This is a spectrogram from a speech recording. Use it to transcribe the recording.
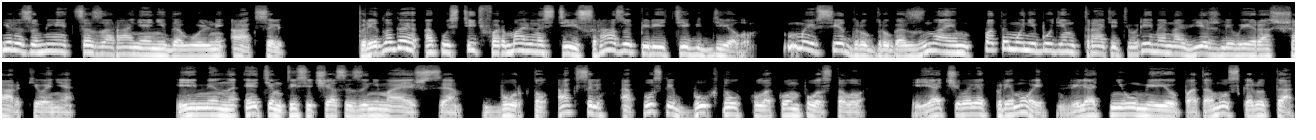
и, разумеется, заранее недовольный Аксель. Предлагаю опустить формальности и сразу перейти к делу. Мы все друг друга знаем, потому не будем тратить время на вежливые расшаркивания. «Именно этим ты сейчас и занимаешься», – буркнул Аксель, а после бухнул кулаком по столу. «Я человек прямой, вилять не умею, потому скажу так.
